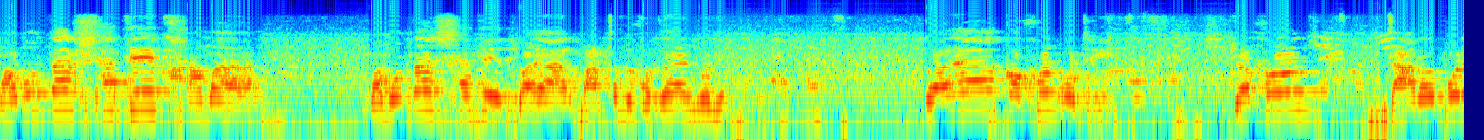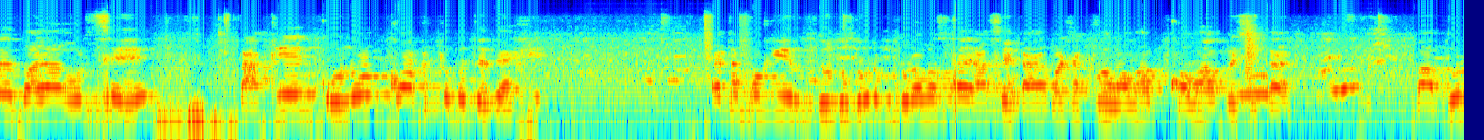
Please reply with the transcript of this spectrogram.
মমতার সাথে ক্ষমা, মমতার সাথে দয়ার পার্থক্য কোন জায়গায় বলি? দয়া কখন ওঠে? যখন তার উপরে দয়া উঠছে, তাকে কোনো কষ্ট পেতে দেখে। একটা ফকির দুরবস্থায় আছে, টাকা পয়সা অভাব অভাব বেশি তার। বা দূর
